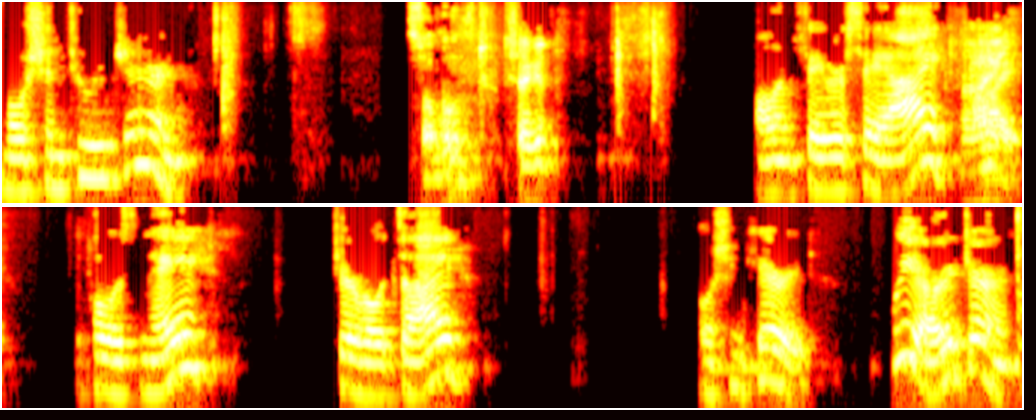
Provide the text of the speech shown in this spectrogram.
Motion to adjourn. So moved. Second. All in favor, say aye. Aye. Opposed, nay. Chair votes aye. Motion carried. We are adjourned.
